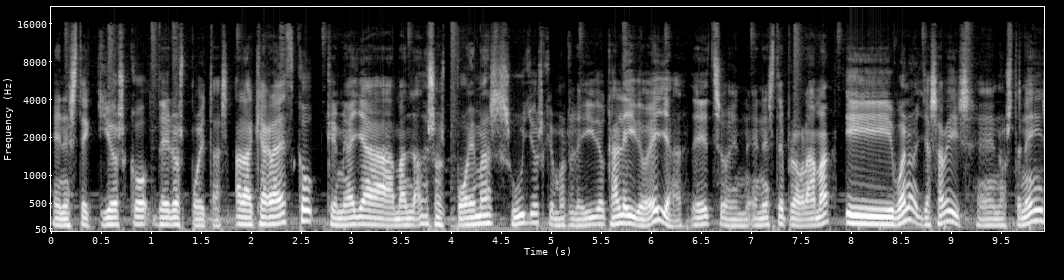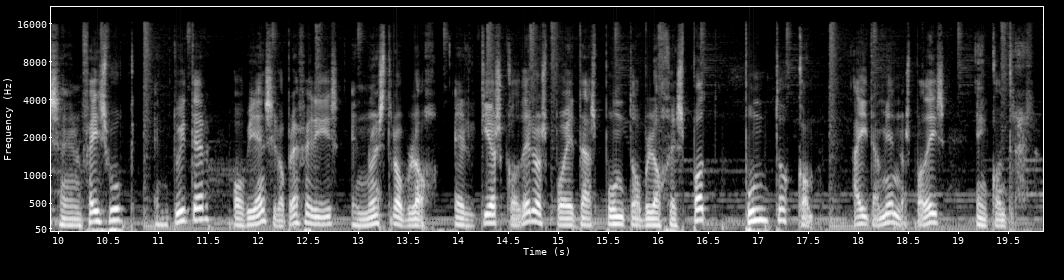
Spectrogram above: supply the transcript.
en este kiosco de los poetas, a la que agradezco que me haya mandado esos poemas suyos que hemos leído, que ha leído ella, de hecho, este programa. Y bueno, ya sabéis, eh, nos tenéis en Facebook, en Twitter o bien, si lo preferís, en nuestro blog, el kiosco de los. Ahí también nos podéis encontrar.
